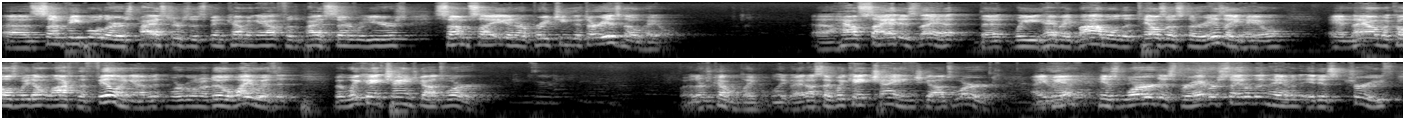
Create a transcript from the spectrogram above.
Uh, some people, there's pastors that's been coming out for the past several years. Some say and are preaching that there is no hell. Uh, how sad is that, that we have a Bible that tells us there is a hell, and now because we don't like the feeling of it, we're going to do away with it, but we can't change God's Word. Well, there's a couple people believe that. I said we can't change God's Word. Amen. His word is forever settled in heaven. It is truth.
